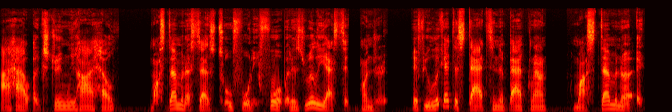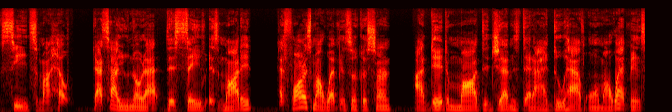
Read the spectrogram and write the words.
I have extremely high health. My stamina says 244, but it's really at 600. If you look at the stats in the background, my stamina exceeds my health. That's how you know that this save is modded. As far as my weapons are concerned, I did mod the gems that I do have on my weapons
